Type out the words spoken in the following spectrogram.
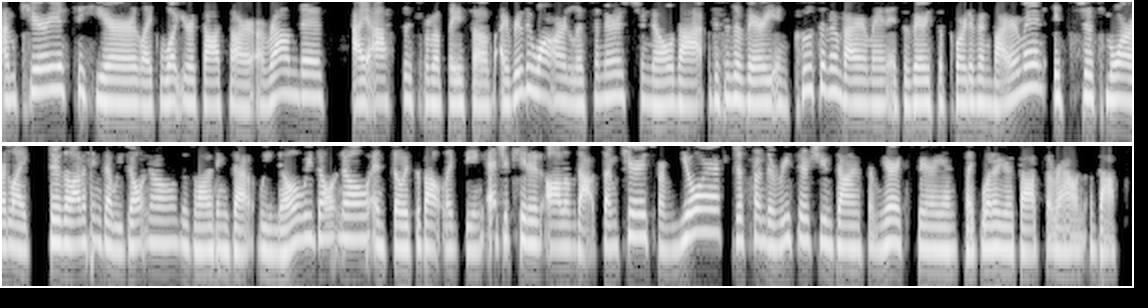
I'm curious to hear like what your thoughts are around this. I ask this from a place of I really want our listeners to know that this is a very inclusive environment. It's a very supportive environment. It's just more like there's a lot of things that we don't know. There's a lot of things that we know we don't know. And so it's about like being educated, all of that. So I'm curious from your, just from the research you've done, from your experience, like what are your thoughts around adopt,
